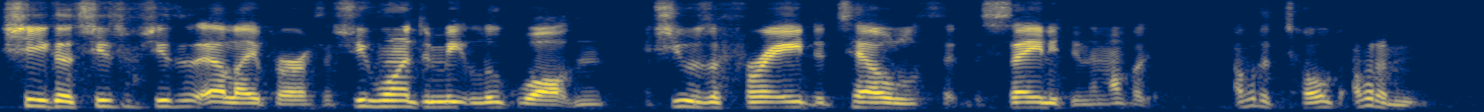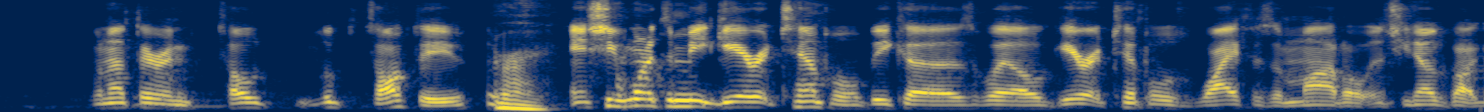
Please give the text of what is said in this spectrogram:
she because she's she's an LA person. She wanted to meet Luke Walton, and she was afraid to tell to say anything. And I was like, I would have told, I would have went out there and told Luke to talk to you. right. And she wanted to meet Garrett Temple because, well, Garrett Temple's wife is a model, and she knows about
